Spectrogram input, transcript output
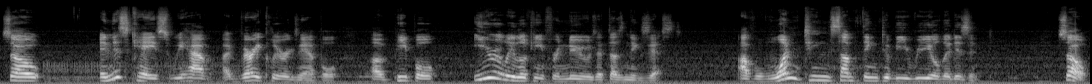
So, in this case, we have a very clear example of people eerily looking for news that doesn't exist, of wanting something to be real that isn't. So,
